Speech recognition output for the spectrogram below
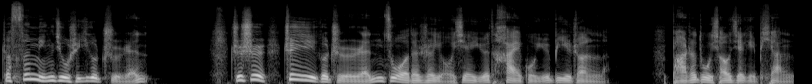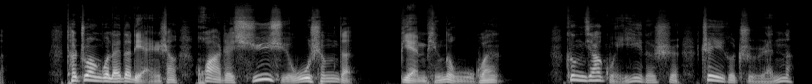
这分明就是一个纸人。只是这个纸人做的是有些于太过于逼真了，把这杜小姐给骗了。他转过来的脸上画着栩栩如生的扁平的五官。更加诡异的是，这个纸人呢，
